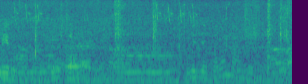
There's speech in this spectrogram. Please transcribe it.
మీరు. మీరు చెప్పారా? నాకు చెప్పారా?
